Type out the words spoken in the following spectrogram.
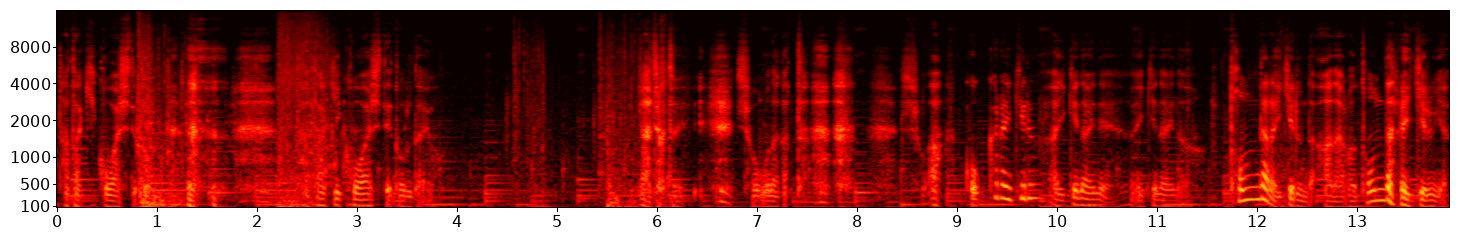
叩き壊して取る。叩き壊して取るだよ。あちょっとしょうもなかった。あこっからいける？あいけないね。いけないな。飛んだらいけるんだ。あなるほど。飛んだらいけるんや。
